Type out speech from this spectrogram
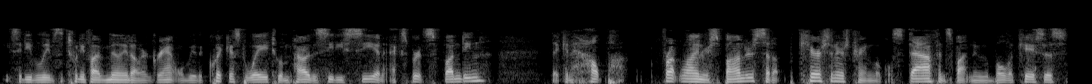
He said he believes the $25 million grant will be the quickest way to empower the CDC and experts funding that can help frontline responders set up care centers, train local staff, and spot new Ebola cases.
